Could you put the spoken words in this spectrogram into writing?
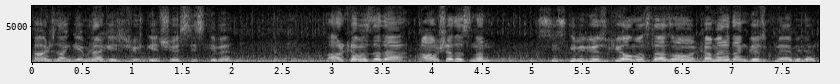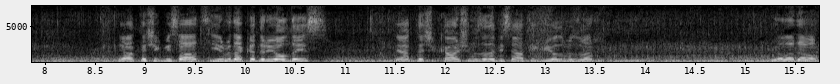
Karşıdan gemiler geçiyor, geçiyor sis gibi. Arkamızda da Avş Adası'nın sis gibi gözüküyor olması lazım ama kameradan gözükmeyebilir. Yaklaşık bir saat 20 dakikadır yoldayız. Yaklaşık karşımızda da bir saatlik bir yolumuz var. Yola devam.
